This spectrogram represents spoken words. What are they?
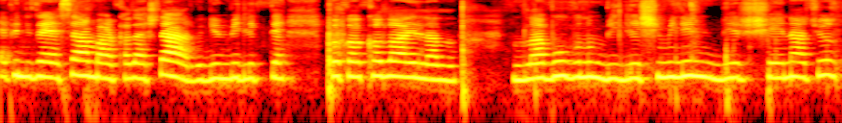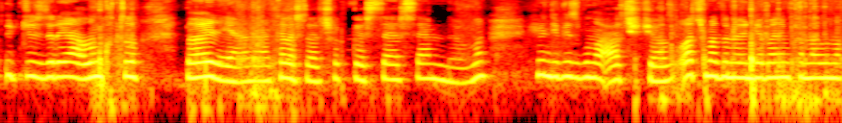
Hepinize selam arkadaşlar. Bugün birlikte Coca-Cola ile Labubu'nun birleşiminin bir şeyini açıyoruz. 300 liraya alın kutu böyle yani arkadaşlar çok göstersem de olur. Şimdi biz bunu açacağız. Açmadan önce benim kanalıma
